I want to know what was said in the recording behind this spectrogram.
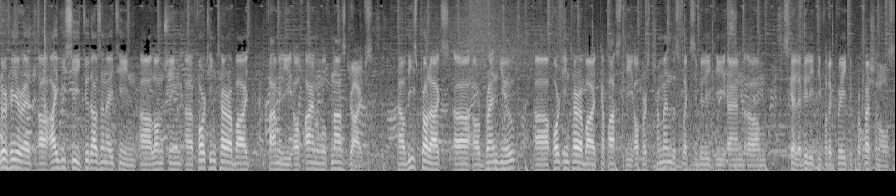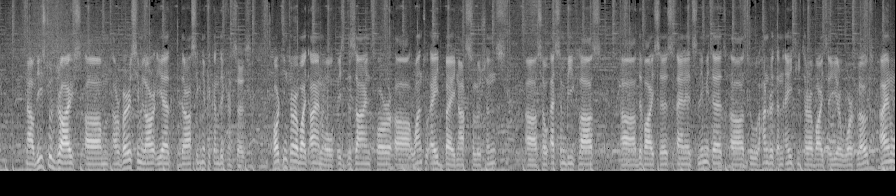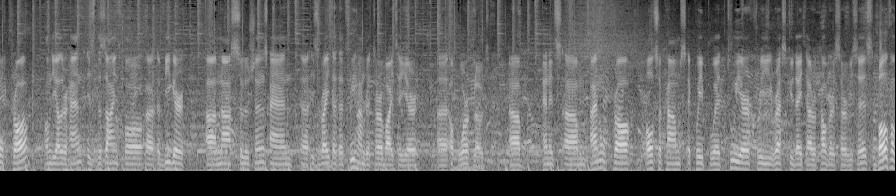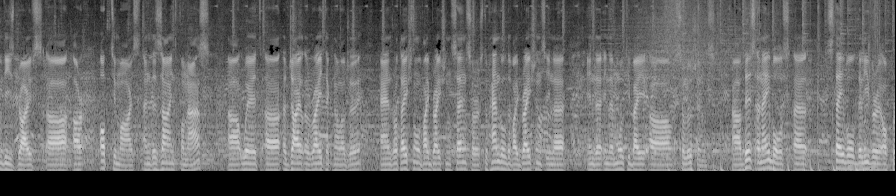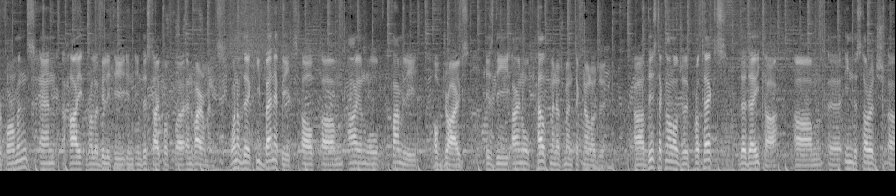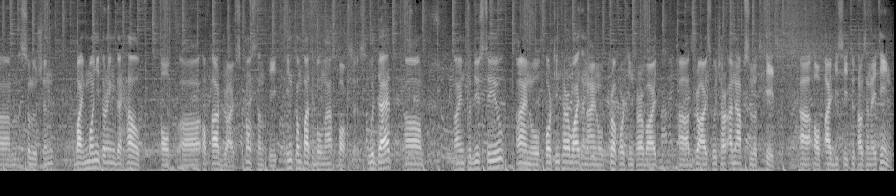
We're here at uh, IBC 2018 uh, launching a 14 terabyte family of IronWolf NAS drives. Now these products uh, are brand new. Uh, 14 terabyte capacity offers tremendous flexibility and um, scalability for the creative professionals. Now these two drives um, are very similar yet there are significant differences. 14 terabyte IronWolf is designed for uh, 1 to 8 bay NAS solutions so SMB class uh, devices and it's limited uh, to 180 terabytes a year workload. IronWolf Pro on the other hand is designed for uh, a bigger uh, NAS solutions and is rated at 300 terabytes a year of workload. and it's um, IronWolf Pro also comes equipped with two-year free rescue data recovery services. Both of these drives uh, are optimized and designed for NAS uh, with uh, agile array technology and rotational vibration sensors to handle the vibrations in the in the in the multi-bay uh, solutions. Uh, this enables stable delivery of performance and high reliability in, in this type of uh, environments. One of the key benefits of um, IronWolf family of drives is the IronWolf Health Management technology. Uh, this technology protects the data um, uh, in the storage um, solution by monitoring the health of, uh, of hard drives constantly in compatible NAS boxes. With that, uh, I introduce to you IronWolf 14 terabyte and IronWolf Pro 14 terabyte uh, drives, which are an absolute hit uh, of IBC 2018.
